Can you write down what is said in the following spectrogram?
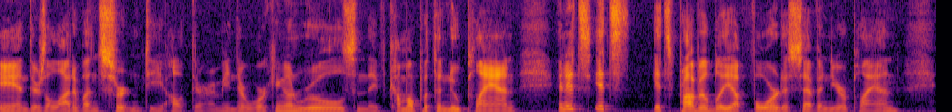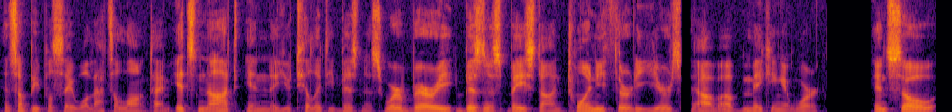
And there's a lot of uncertainty out there. I mean, they're working on rules and they've come up with a new plan, and it's it's it's probably a 4 to 7 year plan. And some people say, well, that's a long time. It's not in a utility business. We're very business based on 20, 30 years of, of making it work. And so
